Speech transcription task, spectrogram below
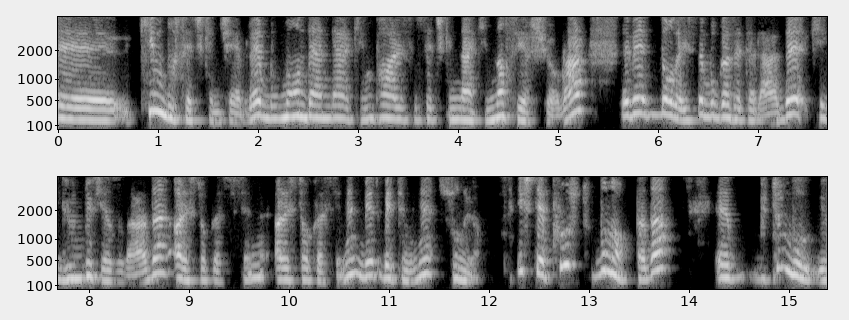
E, kim bu seçkin çevre? Bu mondenler kim? Parisli seçkinler kim? Nasıl yaşıyorlar? E, ve dolayısıyla bu gazetelerde ki günlük yazılarda aristokrasinin, aristokrasinin bir betimini sunuyor. İşte Proust bu noktada e, bütün bu e,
